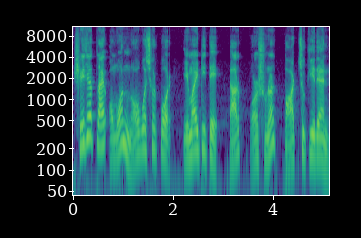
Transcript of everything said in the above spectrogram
সে যাত্রায় অমর ন বছর পর এমআইটিতে তার পড়াশোনার পাঠ চুকিয়ে দেন।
